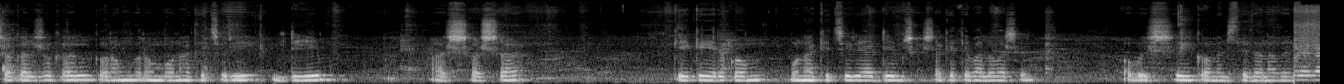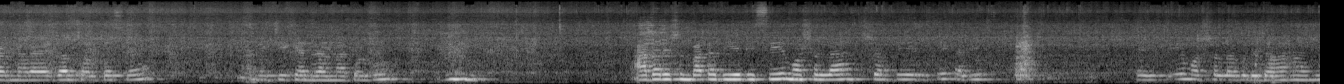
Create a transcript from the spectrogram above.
সকাল সকাল গরম গরম বোনা খিচুড়ি, ডিম আর শসা। কে কে এরকম বোনা খিচুড়ি আর ডিম, শসা খেতে ভালোবাসেন, অবশ্যই কমেন্টসে জানাবেন। রান্নার আয়োজন চলতেছে। আমি চিকেন রান্না করব। আদা, রসুন বাটা দিয়ে দিছি, মশলা সব দিয়ে দিছি, খালি এই মশলাগুলি দেওয়া হয়নি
